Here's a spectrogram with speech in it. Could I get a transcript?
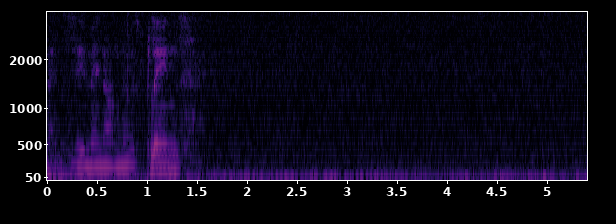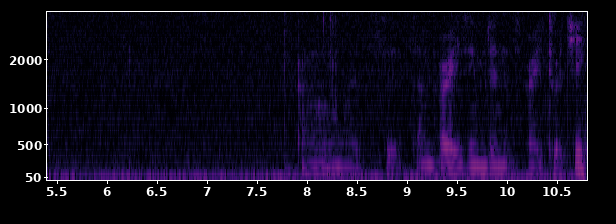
let's zoom in on those planes. Oh, it's, it's I'm very zoomed in. It's very twitchy.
